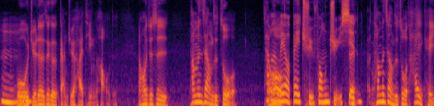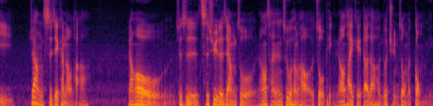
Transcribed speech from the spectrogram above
嗯我我觉得这个感觉还挺好的。然后就是他们这样子做，他们没有被曲风局限，他们这样子做，他也可以让世界看到他，然后就是持续的这样做，然后产生出很好的作品，然后他也可以得到很多群众的共鸣。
